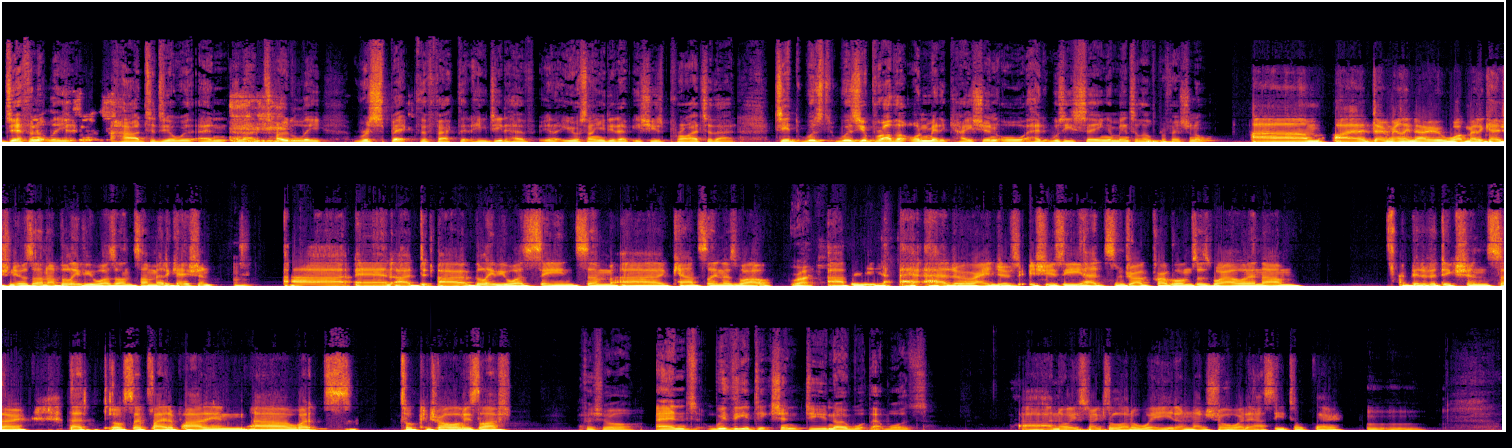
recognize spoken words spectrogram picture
definitely hard to deal with and and I totally respect the fact that he did have you know you were saying he did have issues prior to that. Did was was your brother on medication or had was he seeing a mental health professional? Um I don't really know what medication he was on. I believe he was on some medication. Mm-hmm. uh and I, I believe he was seeing some uh counseling as well. Right. Uh but he ha- had a range of issues. He had some drug problems as well and um a bit of addiction. So that also played a part in uh, what took control of his life. For sure. And with the addiction, do you know what that was? Uh, I know he smoked a lot of weed. I'm not sure what else he took though. Mm-mm.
